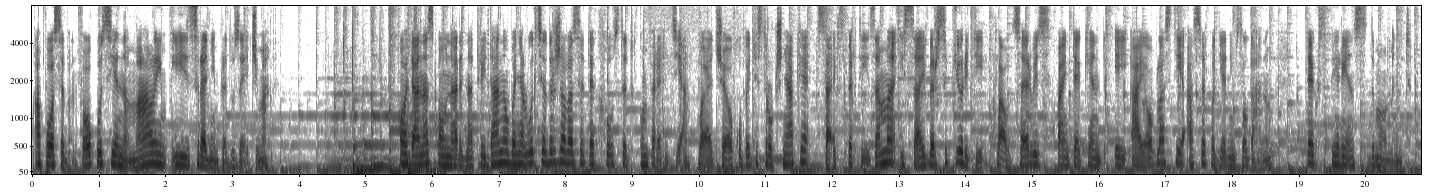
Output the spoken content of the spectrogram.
a poseban fokus je na malim i srednjim preduzećima, Od danas pa u naredna tri dana u Banja Luci održava se Tech Hosted konferencija koja će okupiti stručnjake sa ekspertizama i cyber security, cloud service, fintech and AI oblasti, a sve pod jednim sloganom Tech Experience the Moment.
